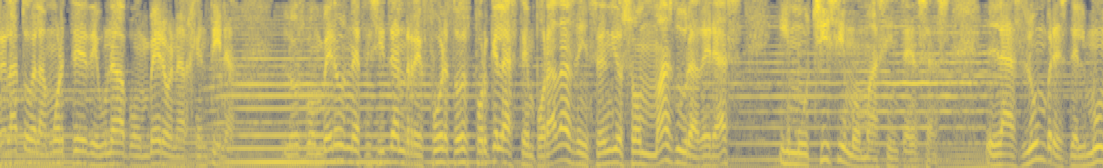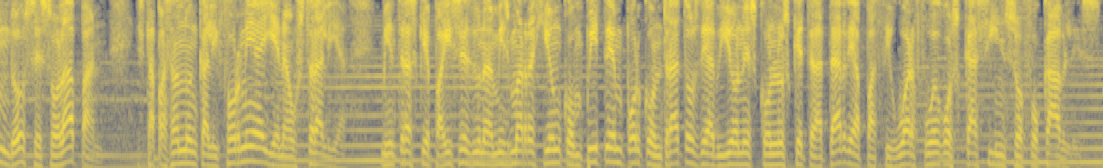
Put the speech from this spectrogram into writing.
relato de la muerte de una bombero en Argentina. Los bomberos necesitan refuerzos porque las temporadas de incendios son más duraderas y muchísimo más intensas. Las lumbres del mundo se solapan. Está pasando en California y en Australia, mientras que países de una misma región compiten por contratos de aviones con los que tratar de apaciguar fuegos casi insofocables.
